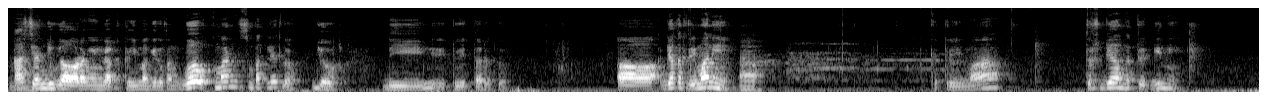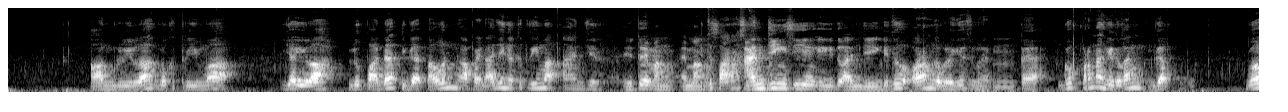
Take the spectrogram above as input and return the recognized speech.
Kasihan juga orang yang nggak keterima gitu kan. Gue kemarin sempat lihat loh, Jo di Twitter tuh. Eh, dia keterima nih, Ah, keterima. Terus dia nge-tweet gini. Alhamdulillah gue keterima. Ya ilah, lu pada tiga tahun ngapain aja nggak keterima, anjir. itu emang emang Itu parah sih, anjing sih yang kayak gitu anjing. itu orang nggak boleh gitu sebenarnya Hmm. kayak gue pernah gitu kan gak gue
